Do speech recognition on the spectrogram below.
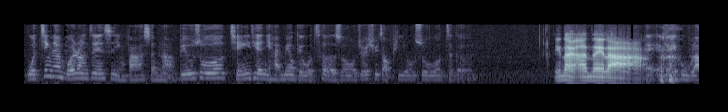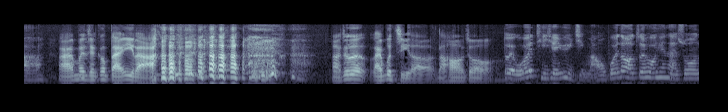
我尽量不会让这件事情发生啦。比如说前一天你还没有给我测的时候，我就会去找 PO 说这个。你乃安内啦？哎，雷虎啦！哎，目前更得意啦！啊，就是来不及了，然后就对我会提前预警嘛，我不会到最后一天才说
